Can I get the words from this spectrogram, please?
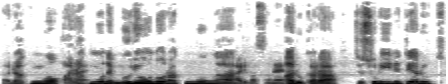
落語、あ、はい落語ね、無料の落語がありますね。あるから、じゃあそれ入れてやるっつっ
